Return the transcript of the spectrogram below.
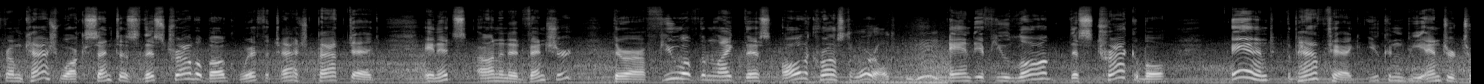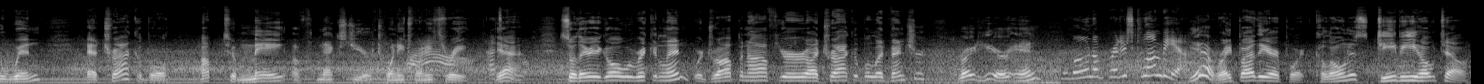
from Cache Walk sent us this travel bug with attached path tag, and it's on an adventure. There are a few of them like this all across the world, and if you log this trackable and the path tag, you can be entered to win at Trackable up to May of next year, 2023. Wow, yeah. So there you go, Rick and Lynn. We're dropping off your uh, Trackable adventure right here in Kelowna, British Columbia. yeah, right by the airport. Kelowna's TB Hotel.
